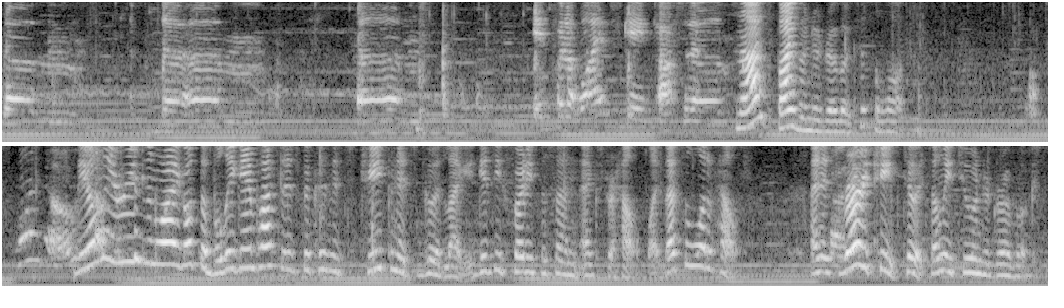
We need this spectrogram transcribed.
the um, the um um Infinite Lives game pass. Um, No, that's 500 Robux. That's a lot. The only reason why I got the Bully Game Pass is because it's cheap and it's good. Like, it gives you 30% extra health. Like, that's a lot of health. And it's very cheap, too. It's only 200 Robux.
